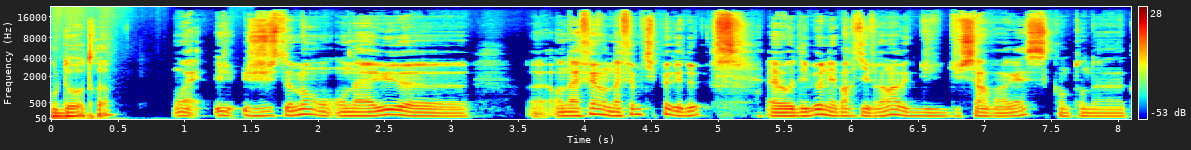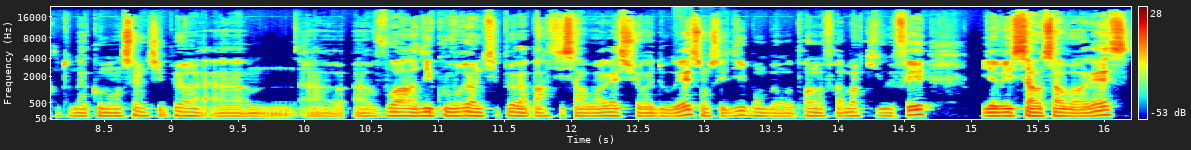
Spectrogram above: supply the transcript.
ou d'autres. Ouais, justement, on a eu euh, euh, on a fait on a fait un petit peu les deux. Euh, au début, on est parti vraiment avec du, du serverless quand on a quand on a commencé un petit peu à, à, à voir à découvrir un petit peu la partie serverless sur AWS. On s'est dit bon ben on va prendre un framework qui le fait. Il y avait ça serverless.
